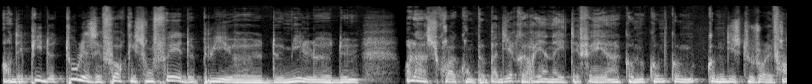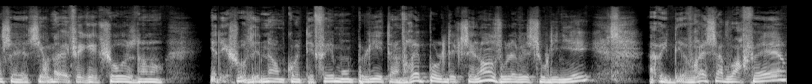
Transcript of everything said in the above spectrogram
en dépit de tous les efforts qui sont faits depuis euh, 2002. Voilà, je crois qu'on peut pas dire que rien n'a été fait, hein, comme, comme, comme, comme disent toujours les Français. Si on avait fait quelque chose, non, non. Il y a des choses énormes qui ont été faites. Montpellier est un vrai pôle d'excellence, vous l'avez souligné, avec des vrais savoir-faire.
